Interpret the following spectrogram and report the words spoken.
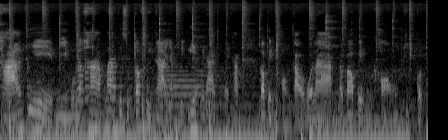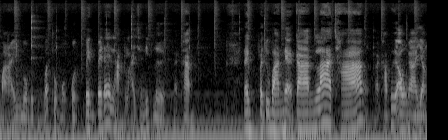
ช้างที่มีมูลค่ามากที่สุดก็คืองาอย่างหลีกเลี่ยงไม่ได้ถูกไหมครับ ก็เป็นของเก่าโบราณ แล้วก็เป็นของผิดกฎหมายรวมไปถึงวัตถุมงคลเป็นไปได้หลากหลายชนิดเลยนะครับ ในปัจจุบันเนี่ยการล่าช้างนะครับเพื่อเอางายัง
